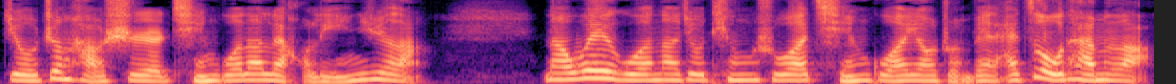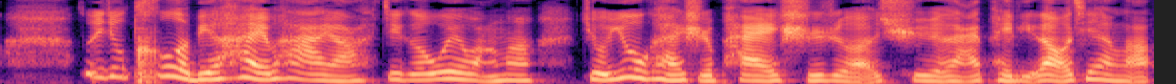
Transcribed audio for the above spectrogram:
就正好是秦国的老邻居了。那魏国呢，就听说秦国要准备来揍他们了，所以就特别害怕呀。这个魏王呢，就又开始派使者去来赔礼道歉了。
